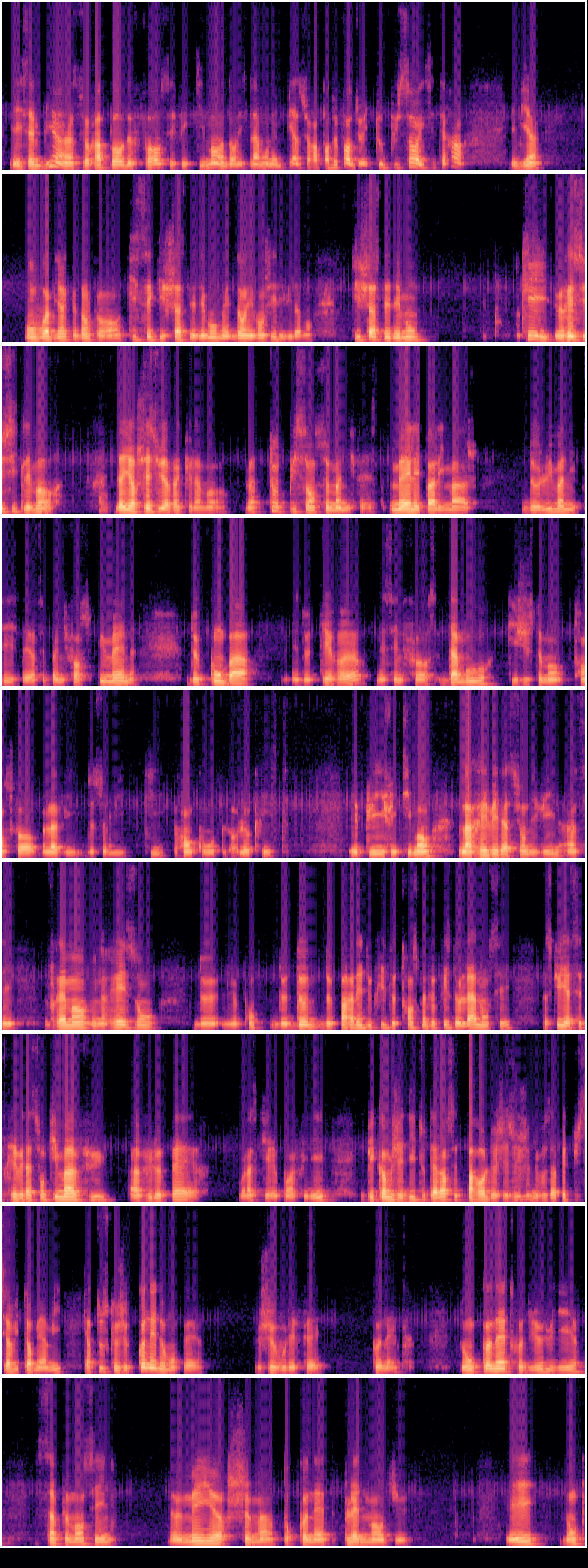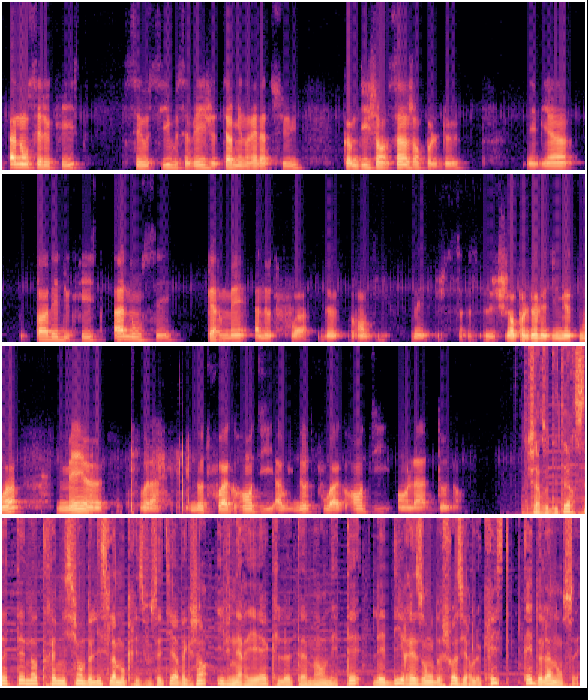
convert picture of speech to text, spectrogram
Et ils aiment bien hein, ce rapport de force, effectivement, dans l'islam, on aime bien ce rapport de force, Dieu est tout puissant, etc. Eh bien, on voit bien que dans le Coran, qui c'est qui chasse les démons, mais dans l'évangile, évidemment, qui chasse les démons qui ressuscite les morts. D'ailleurs, Jésus a vaincu la mort. La toute-puissance se manifeste, mais elle n'est pas l'image de l'humanité, c'est-à-dire c'est pas une force humaine de combat et de terreur, mais c'est une force d'amour qui justement transforme la vie de celui qui rencontre le Christ. Et puis effectivement, la révélation divine, hein, c'est vraiment une raison de, de, parler du Christ, de transmettre le Christ, de l'annoncer, parce qu'il y a cette révélation qui m'a vu, a vu le Père. Voilà ce qui répond à Philippe. Et puis comme j'ai dit tout à l'heure, cette parole de Jésus, je ne vous appelle plus serviteur mais ami, car tout ce que je connais de mon Père, je vous l'ai fait connaître. Donc connaître Dieu, lui dire, simplement, c'est le meilleur chemin pour connaître pleinement Dieu. Et donc annoncer le Christ, c'est aussi, vous savez, je terminerai là-dessus, comme dit Saint Jean-Paul II, eh bien, parler du Christ, annoncer, permet à notre foi de grandir. Mais Jean-Paul II le dit mieux que moi, mais euh, voilà, notre foi grandit, ah oui, notre foi grandit en la donnant. Chers auditeurs, c'était notre émission de l'Islam au Christ. Vous étiez avec Jean-Yves Neriec. Le thème en était les dix raisons de choisir le Christ et de l'annoncer.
